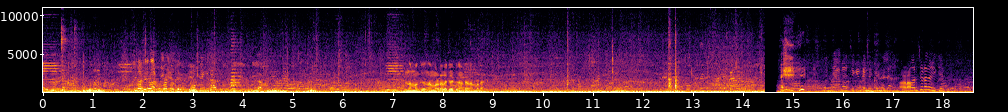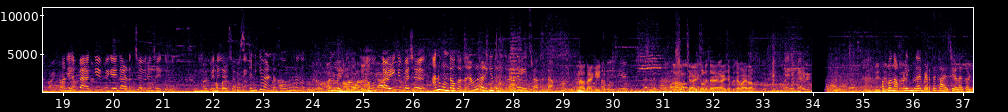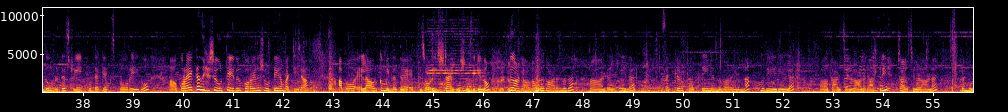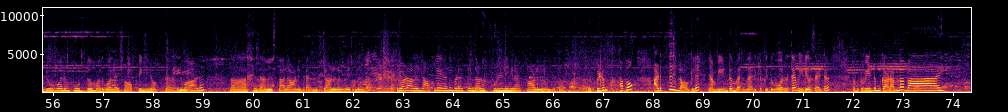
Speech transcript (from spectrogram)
നമുക്ക് നമ്മുടെ പരിപാടി നട്ടോ നമ്മുടെ. ആണോ? കുറച്ചുകൂടെ കഴിക്കാം. അതിൽ പാക്ക് ചെയ്യിപ്പിക്കുക ഇത് അടച്ച് അവർ ചെയ്തോളൂ. എനിക്ക് വേണ്ട സോനുവിനൊന്ന് കൊടുക്കും കഴിക്കും? പക്ഷെ അന്ന് കൊണ്ടുപോക്കാന്ന് ഞങ്ങൾ കഴിക്കത്തില്ല. ഇത് വെറുതെ വേസ്റ്റ് ആക്കണ്ട. എന്നാ പാക്ക് കഴിച്ചോ കുറച്ച് കഴിച്ചോളൂ. ഇത് കഴിച്ചപ്പോഴത്തെ ബാഡ് അപ്പോൾ നമ്മൾ ഇന്ന് ഇവിടുത്തെ കാഴ്ചകളെ കണ്ടു ഇവിടുത്തെ സ്ട്രീറ്റ് ഫുഡൊക്കെ എക്സ്പ്ലോർ ചെയ്തു. കുറേയൊക്കെ ഷൂട്ട് ചെയ്തു കുറേ ഒന്നും ഷൂട്ട് ചെയ്യാൻ പറ്റിയില്ല. അപ്പോൾ എല്ലാവർക്കും ഇന്നത്തെ എപ്പിസോഡ് ഇഷ്ടമായി വിശ്വസിക്കുന്നു. ഇത് കണ്ടോ നമ്മൾ കാണുന്നത് ഡൽഹിയിലെ സെക്ടർ ഫോർട്ടീൻ എന്ന് പറയുന്ന ഒരു ഏരിയയിലെ കാഴ്ചകളാണ് രാത്രി കാഴ്ചകളാണ്. ഇവിടെ മുഴുവനും ഫുഡും അതുപോലെ ഷോപ്പിങ്ങിനും ഒക്കെ ഒരുപാട് എന്താണ് സ്ഥലമാണ്. ഇവിടെ മിക്ക ആളുകളും വരുന്നുണ്ട്. ഒരുപാട് ആളുകൾ രാത്രി ആയാലും ഇവിടെയൊക്കെ എന്താണ് ഫുള്ളിങ്ങനെ ആളുകളുണ്ട് കേട്ടോ എപ്പോഴും. അപ്പോൾ അടുത്തൊരു വ്ളോഗിൽ ഞാൻ വീണ്ടും വരുന്നതായിരിക്കും. അപ്പോൾ ഇതുപോലത്തെ വീഡിയോസായിട്ട് നമുക്ക് വീണ്ടും കാണാം. ബൈ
